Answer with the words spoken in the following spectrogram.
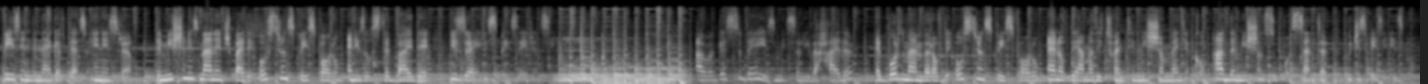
based in the Negev Desert in Israel. The mission is managed by the Austrian Space Forum and is hosted by the Israeli Space Agency. Our guest today is Ms. Olivia Haider, a board member of the Austrian Space Forum and of the AMADEE 20 Mission Mediacorp at the Mission Support Center, which is based in Innsbruck.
